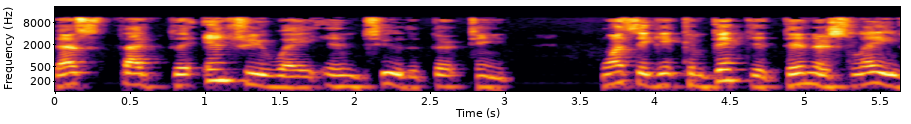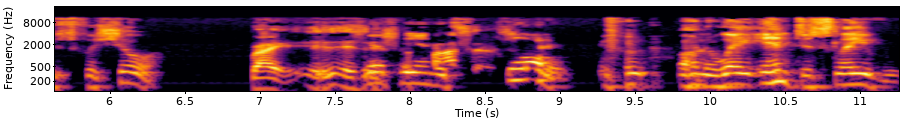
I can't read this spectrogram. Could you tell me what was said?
That's like the entryway into the 13th. Once they get convicted, then they're slaves for sure. Right. It, it's, they're it's being exploited on the way into slavery.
